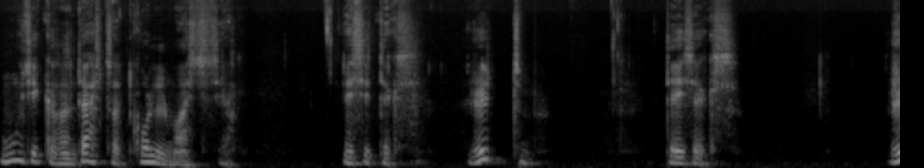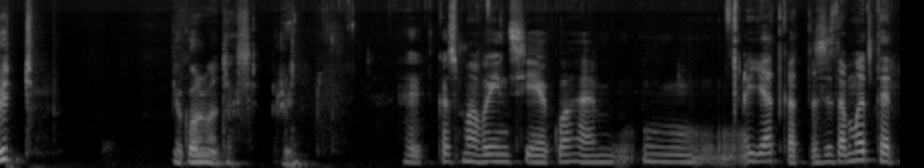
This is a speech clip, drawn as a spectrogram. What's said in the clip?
muusikas on tähtsad kolm asja. esiteks rütm, teiseks rütm ja kolmandaks rütm kas ma võin siia kohe mm, jätkata seda mõtet,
